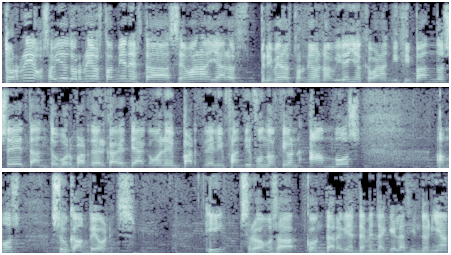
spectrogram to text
Torneos, ha habido torneos también esta semana, ya los primeros torneos navideños que van anticipándose, tanto por parte del Cadete A como en parte del Infantil Fundación, ambos, ambos subcampeones y se lo vamos a contar evidentemente aquí en la sintonía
